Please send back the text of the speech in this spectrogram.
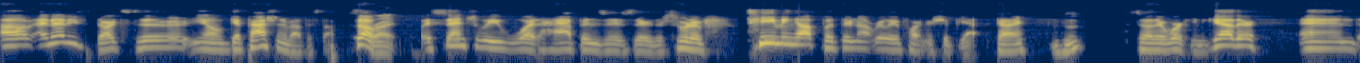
Um, and then he starts to, you know, get passionate about this stuff. So right. essentially, what happens is they're they're sort of teaming up, but they're not really a partnership yet. Okay. hmm So they're working together, and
